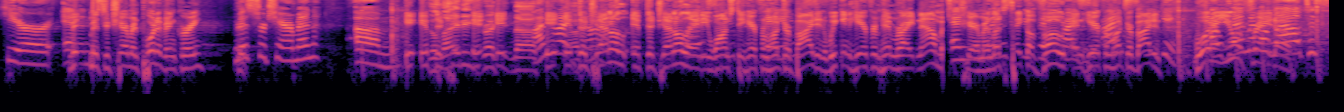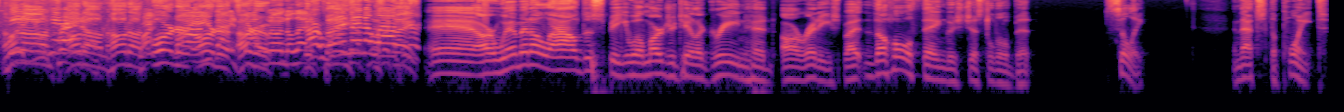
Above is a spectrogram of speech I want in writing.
here and. Mr. Chairman, point of inquiry. Mr. Chairman, um, if the, the lady's recognized. If, if, the gentle, if the gentle lady wants to hear from Hunter Biden, we can hear from him right now, Mr. Chairman. Let's take a vote and hear from Hunter Biden. What are, are you afraid of? Hold on, hold on, hold on. Why, order, why order, order. Are women allowed to? And are women allowed to speak? Well, Marjorie Taylor Greene had already, but the whole thing was just a little bit silly, and that's the point.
